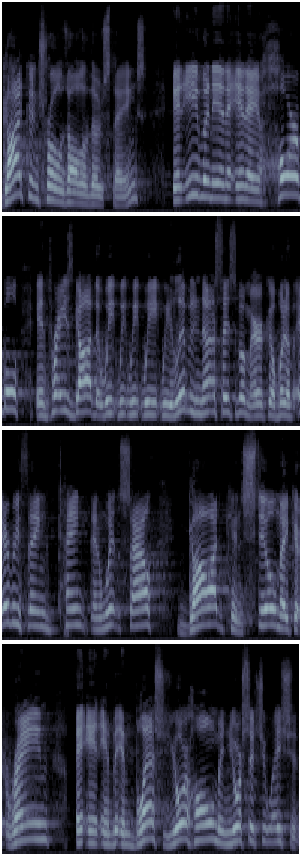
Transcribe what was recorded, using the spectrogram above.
God controls all of those things. and even in a, in a horrible, and praise God that we, we, we, we live in the United States of America, but if everything tanked and went south, God can still make it rain and, and, and bless your home and your situation.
